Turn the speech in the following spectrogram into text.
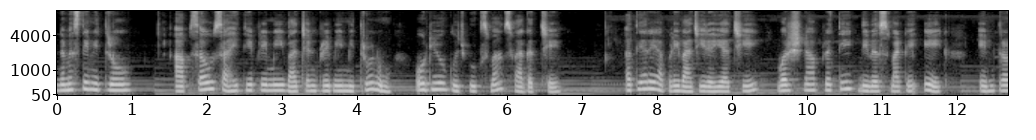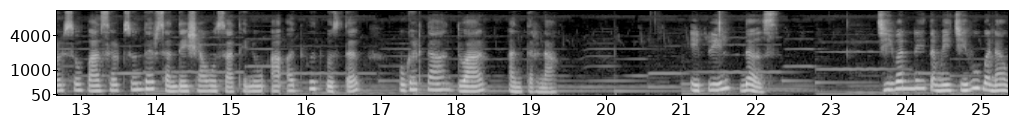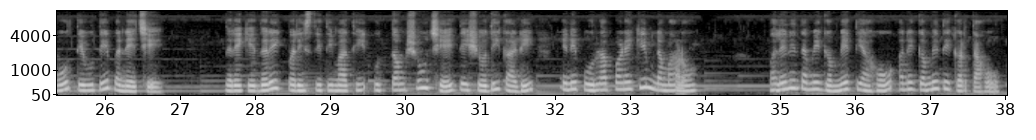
નમસ્તે મિત્રો. આપ સૌ સાહિત્ય પ્રેમી વાચન પ્રેમી મિત્રોનું ઓડિયો ગુજબુક્સમાં સ્વાગત છે. અત્યારે આપણે વાંચી રહ્યા છીએ વર્ષના પ્રત્યેક દિવસ માટે એક એમ ત્રણસો પાસઠ સુંદર સંદેશાઓ સાથેનું આ અદ્ભુત પુસ્તક, ઉઘડતા દ્વાર અંતરના. એપ્રિલ દસ. જીવનને તમે જેવું બનાવો તેવું તે બને છે. દરેકે દરેક પરિસ્થિતિમાંથી ઉત્તમ શું છે તે શોધી કાઢી એને પૂર્ણપણે કેમ ન માણો? ભલેને તમે ગમે ત્યાં હો અને ગમે તે કરતા હો.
